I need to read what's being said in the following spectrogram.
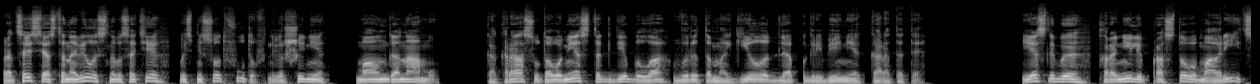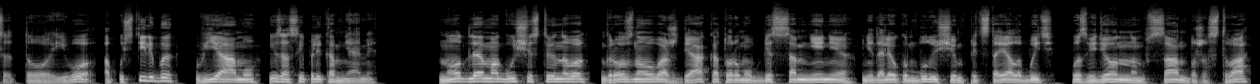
Процессия остановилась на высоте 800 футов на вершине Маунганаму, как раз у того места, где была вырыта могила для погребения Каратете. Если бы хоронили простого маорийца, то его опустили бы в яму и засыпали камнями. Но для могущественного, грозного вождя, которому без сомнения в недалеком будущем предстояло быть возведенным в сан божества,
